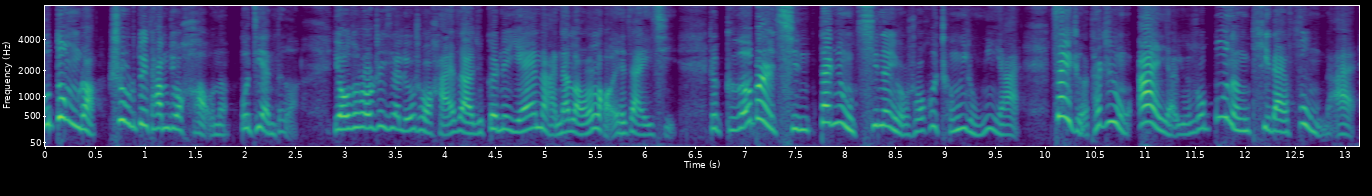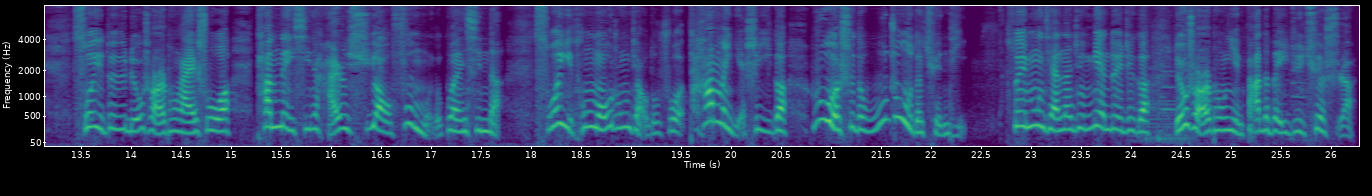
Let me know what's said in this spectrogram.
不冻着，是不是对他们就好呢？不见得。有的时候这些留守孩子啊就跟着爷爷奶奶、姥姥姥爷在一起，这隔辈亲，但这种亲呢有时候会成为一种溺爱。再者，他这种爱呀，有的时候不能替代父母的爱，所以对于留守儿童来说，他们内心还是需要父母的关心的。所以从某种角度说，他们也是一个。弱势的无助的群体，所以目前呢，就面对这个留守儿童引发的悲剧，确实啊，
